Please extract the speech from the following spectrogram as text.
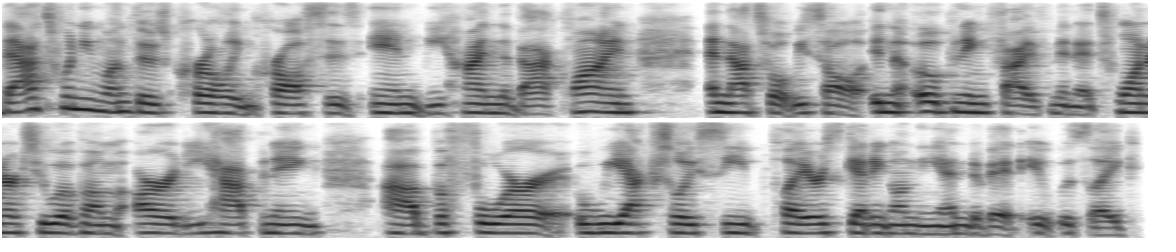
that's when you want those curling crosses in behind the back line. And that's what we saw in the opening five minutes, one or two of them already happening uh, before we actually see players getting on the end of it. It was like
